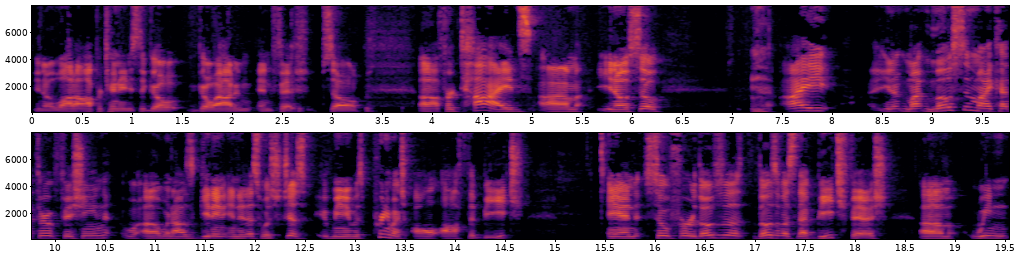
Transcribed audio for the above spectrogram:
you know a lot of opportunities to go go out and, and fish. So uh, for tides, um, you know, so I you know, my, most of my cutthroat fishing uh, when I was getting into this was just, I mean, it was pretty much all off the beach. And so for those of us, those of us that beach fish, um, we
